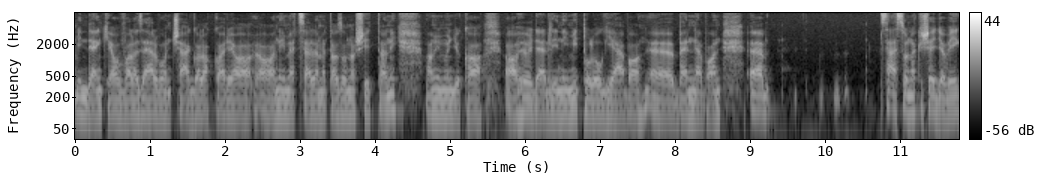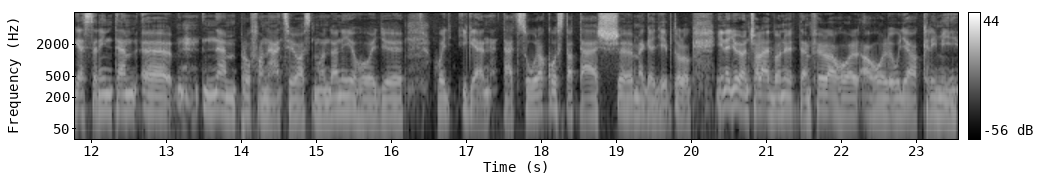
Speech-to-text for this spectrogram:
mindenki avval az elvontsággal akarja a, a német szellemet azonosítani, ami mondjuk a, a Hölderlini mitológiában benne van százszónak is egy a vége, szerintem nem profanáció azt mondani, hogy, hogy igen, tehát szórakoztatás, meg egyéb dolog. Én egy olyan családban nőttem föl, ahol, ahol ugye a krimi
